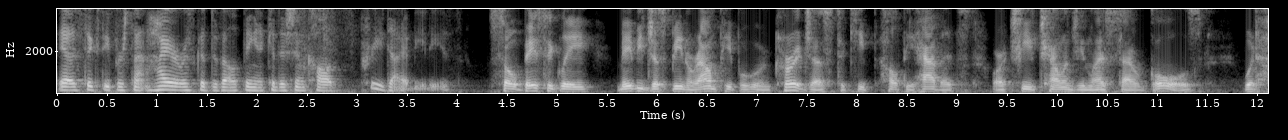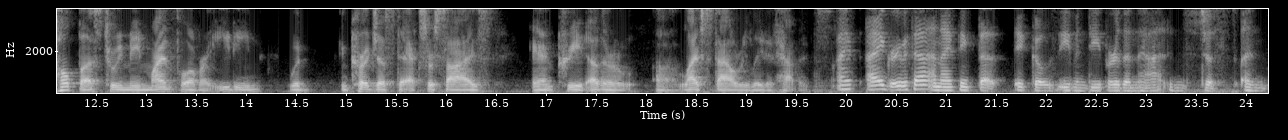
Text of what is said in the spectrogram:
They had a 60% higher risk of developing a condition called prediabetes. So basically, maybe just being around people who encourage us to keep healthy habits or achieve challenging lifestyle goals would help us to remain mindful of our eating, would encourage us to exercise and create other uh, lifestyle related habits. I, I agree with that. And I think that it goes even deeper than that. And it's just a,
